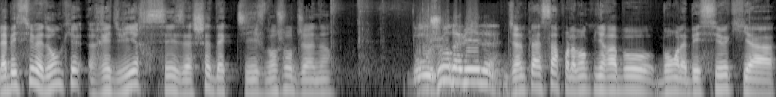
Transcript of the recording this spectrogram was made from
La BCE va donc réduire ses achats d'actifs. Bonjour John. Bonjour David. John Plassard pour la Banque Mirabeau. Bon, la BCE qui a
